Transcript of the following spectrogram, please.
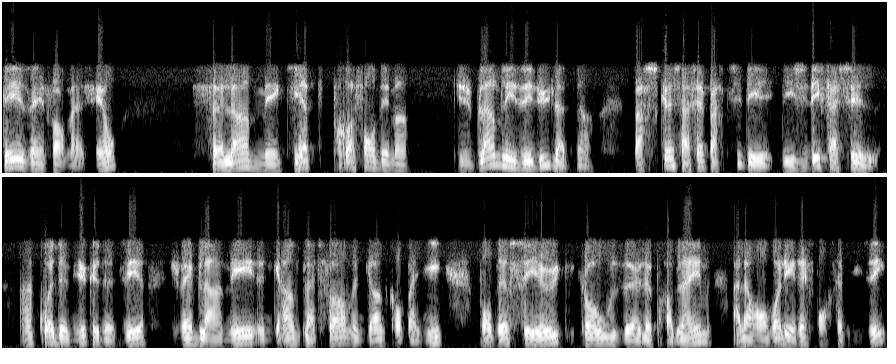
désinformation, cela m'inquiète profondément. je blâme les élus là-dedans, parce que ça fait partie des, idées faciles. En quoi de mieux que de dire je vais blâmer une grande plateforme, une grande compagnie pour dire c'est eux qui causent le problème, alors on va les responsabiliser.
